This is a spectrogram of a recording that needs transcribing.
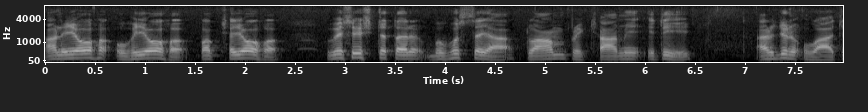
अनो उभयो पक्षयो विशिष्टतर बुभुत्सया ताम पृछा इति अर्जुन उवाच।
